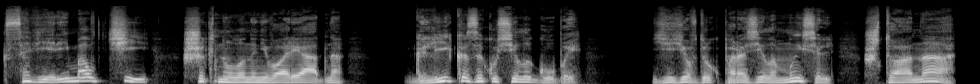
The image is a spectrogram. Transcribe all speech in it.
Ксаверий, молчи, шикнула на него Ариадна. Глика закусила губы. Ее вдруг поразила мысль, что она,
